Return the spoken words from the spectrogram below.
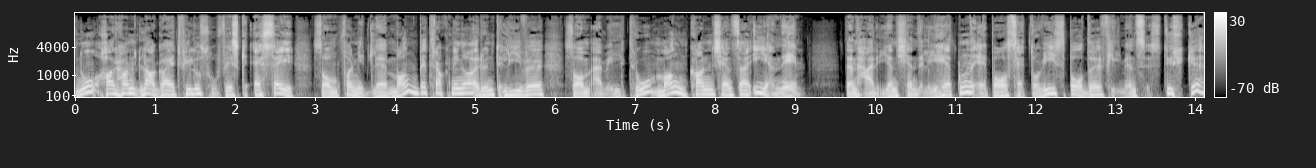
Nå har han laga et filosofisk essay som formidler mange betraktninger rundt livet som jeg vil tro mange kan kjenne seg igjen i. Denne gjenkjenneligheten er på sett og vis både filmens styrke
